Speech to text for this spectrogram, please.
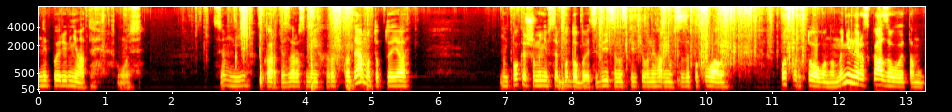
не порівняти. Ось. Це мої карти. Зараз ми їх розкладемо. Тобто я. Ну, поки що мені все подобається. Дивіться, наскільки вони гарно все запакували посортовано. Мені не розказували там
